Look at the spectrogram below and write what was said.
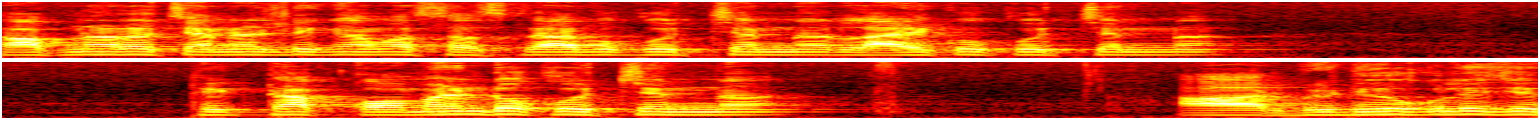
আপনারা চ্যানেলটিকে আমার সাবস্ক্রাইবও করছেন না, লাইকও করছেন না, ঠিকঠাক কমেন্টও করছেন না। আর ভিডিওগুলি যে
